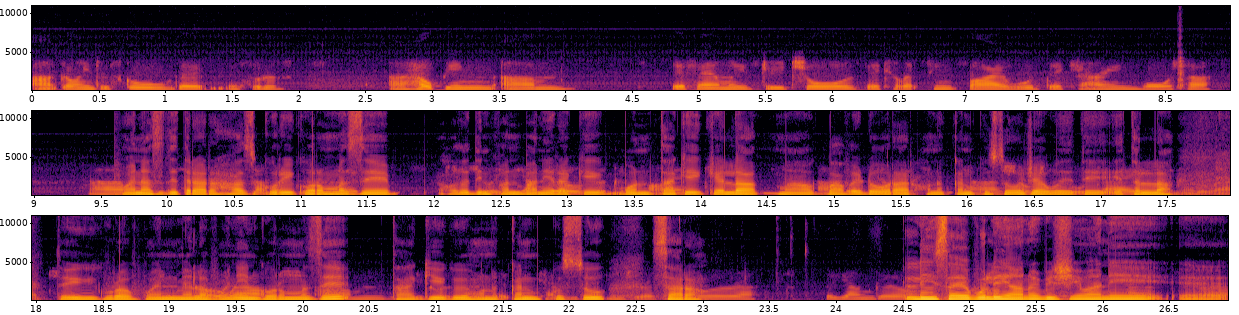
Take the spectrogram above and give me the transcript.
aren't going to school. They're, they're sort of uh, helping um, their families do chores. They're collecting firewood. They're carrying water. Um, তারা হাজ করে of them গরম were মাঝে হতদিন ফান particularly বানি young রাখে girls were বন তাকে confined কেলা মা uh, বাপে their ডর আর families' হনকান uh, কুসো যাব day এতাল্লা তো এই গুড়া of মেলা out, গরম মাঝে um, তাগিয়ে can be কুসু সারা uh. লিসায় বলে Um, আনো বেশি মানে uh,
